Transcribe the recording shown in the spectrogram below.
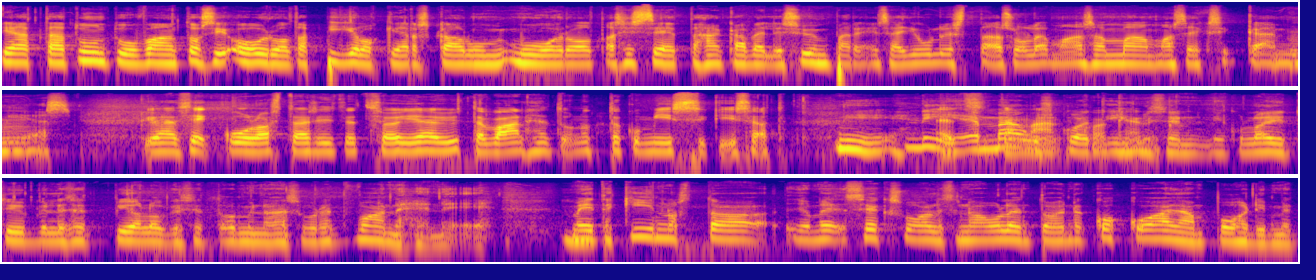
ja että tämä tuntuu vaan tosi oudolta piilokerskailun muodolta, siis se, että hän kävelisi ympäriinsä ja julistaisi olevansa maailman seksikkään mm. mies. Kyllähän se kuulostaa sitten, että se on jää yhtä vanhentunutta kuin missikisat. Niin, niin en mä usko, että ihmisen niin kuin lajityypilliset biologiset ominaisuudet vanhenee. Meitä kiinnostaa ja me seksuaalisena olentoina koko ajan pohdimme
